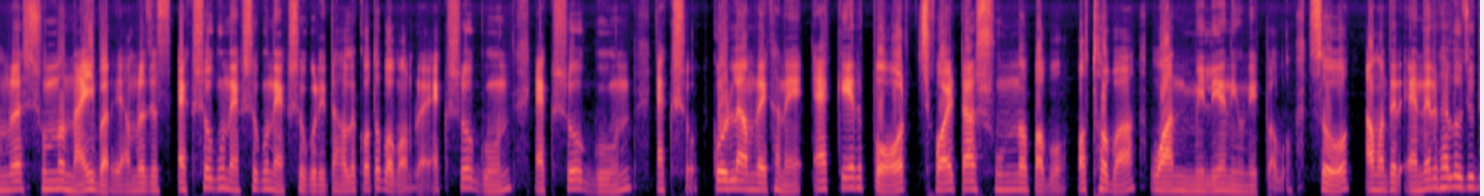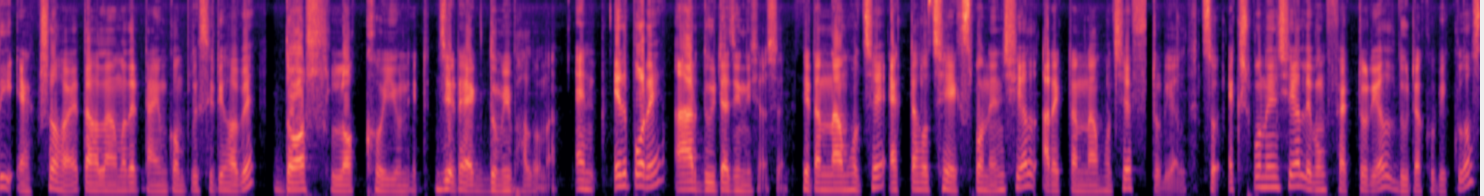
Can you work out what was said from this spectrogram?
আমরা শূন্য নাই বাড়াই, আমরা জাস্ট একশো গুণ একশো গুণ একশো করি, তাহলে কত পাবো আমরা? একশো গুণ একশো গুণ একশো। করলে আমরা এখানে একের পর ছয়টা শূন্য পাবো, অথবা ওয়ান মিলিয়ন ইউনিট পাবো। সো আমাদের এন এর ভ্যালু যদি একশো হয়, তাহলে আমাদের টাইম কমপ্লেক্সিটি হবে দশ লক্ষ ইউনিট যেটা একদমই ভালো না। এন্ড এরপরে আর দুইটা জিনিস আছে। সেটার নাম হচ্ছে, একটা হচ্ছে এক্সপোনেনশিয়াল আর একটার নাম হচ্ছে ফ্যাক্টোরিয়াল সো এক্সপোনেনশিয়াল এবং ফ্যাক্টোরিয়াল দুইটা খুবই ক্লোজ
